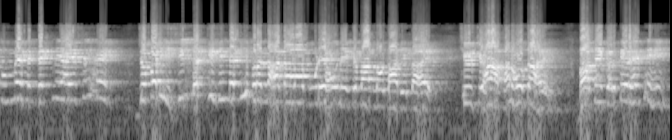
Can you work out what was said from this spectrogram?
تم میں سے کتنے ایسے ہیں جو بڑی شدت کی زندگی پر اللہ تعالیٰ بوڑھے ہونے کے بعد لوٹا دیتا ہے۔ چڑچڑا پن ہوتا ہے۔ باتیں کرتے رہتے ہیں۔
